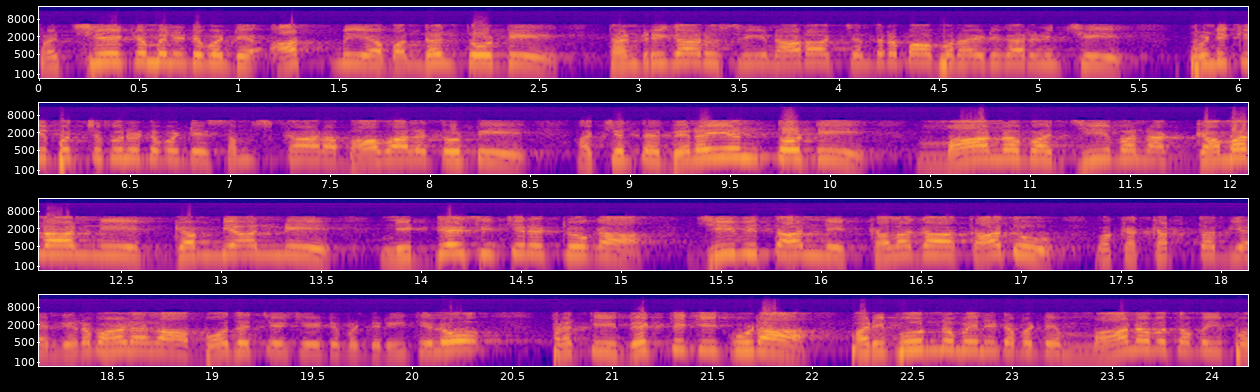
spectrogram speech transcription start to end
ప్రత్యేకమైనటువంటి ఆత్మీయ బంధంతో తండ్రి గారు శ్రీ నారా చంద్రబాబు నాయుడు గారి నుంచి పుణికి పుచ్చుకున్నటువంటి సంస్కార భావాలతోటి అత్యంత వినయంతో మానవ జీవన గమనాన్ని గమ్యాన్ని నిర్దేశించినట్లుగా జీవితాన్ని కలగా కాదు ఒక కర్తవ్య నిర్వహణలా బోధ చేసేటువంటి రీతిలో ప్రతి వ్యక్తికి కూడా పరిపూర్ణమైనటువంటి మానవత వైపు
